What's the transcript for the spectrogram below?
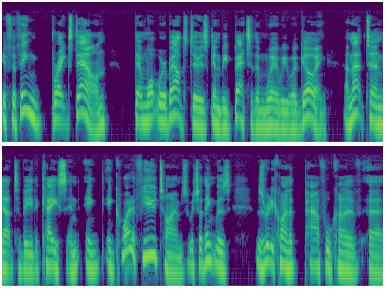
if the thing breaks down, then what we're about to do is going to be better than where we were going. And that turned out to be the case in, in, in quite a few times, which I think was was really quite a powerful kind of uh,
